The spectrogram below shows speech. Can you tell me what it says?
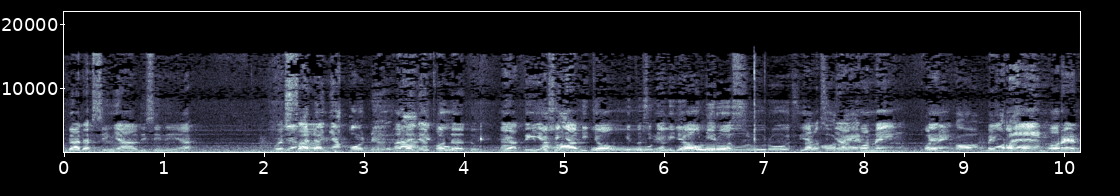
Gak ada sinyal di sini ya. Ya, Wesel. adanya kode. Nah, Adanya itu. kode tuh. Lihat, Nanti itu yang sinyal hijau, itu sinyal hijau lurus. itu lurus. Yang Kalau sinyal oren, koneng, koneng, bengkok. Oren. oren.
